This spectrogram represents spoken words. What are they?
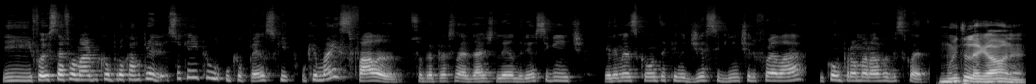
E foi o Stephen Marbury que comprou o carro pra ele. Só que aí que eu, o que eu penso que o que mais fala sobre a personalidade do Leandrinho é o seguinte: ele mesmo conta que no dia seguinte ele foi lá e comprou uma nova bicicleta. Muito legal, né?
